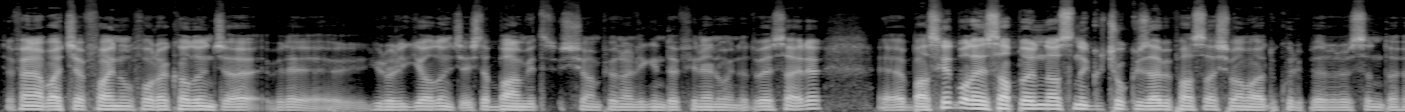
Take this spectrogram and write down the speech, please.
İşte Fenerbahçe Final Four'a kalınca bile e, Euroligi alınca işte Banvit Şampiyonlar Ligi'nde final oynadı vesaire. E, basketbol hesaplarında aslında çok güzel bir paslaşma vardı kulüpler arasında.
